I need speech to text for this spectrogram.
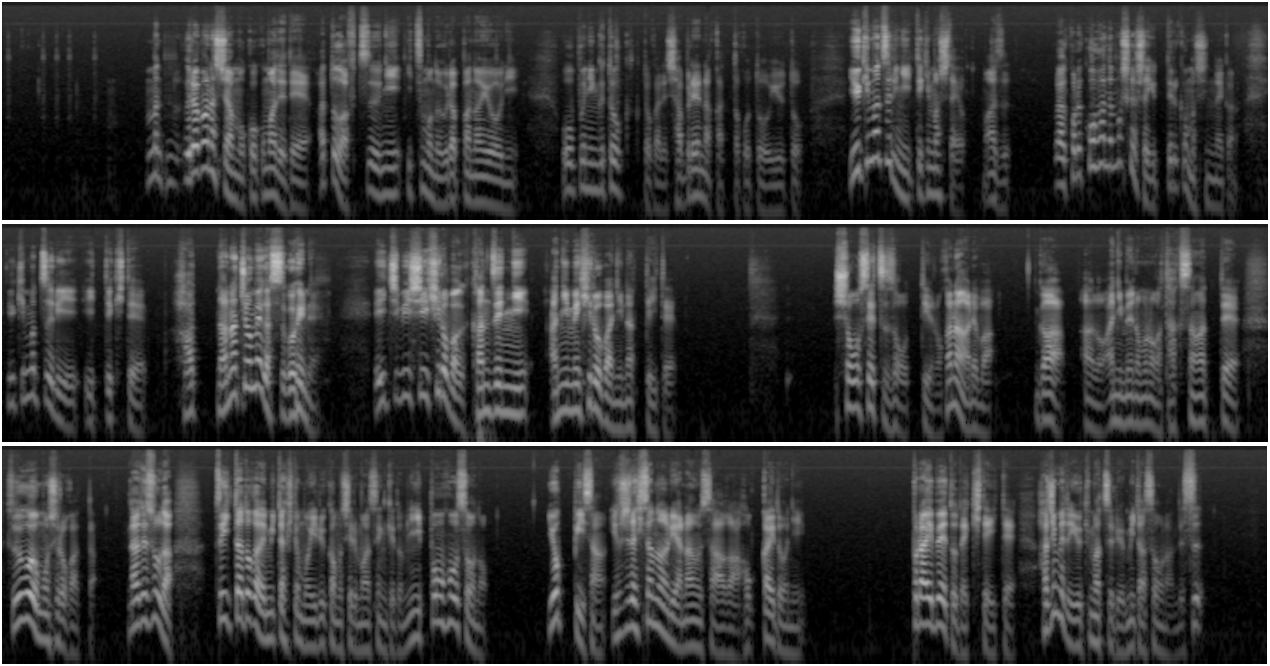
まあ、裏話はもうここまでであとは普通にいつもの裏パのようにオープニングトークとかで喋れなかったことを言うと雪まつりに行ってきましたよまず。これ後半でもしかしたら言ってるかもしれないから雪まつり行ってきて7丁目がすごいね。HBC 広場が完全にアニメ広場になっていて小説像っていうのかなあれは。があのアニメのものがたくさんあってすごい面白かった。なでそうだ？ツイッターとかで見た人もいるかもしれませんけど日本放送のヨッピーさん吉田久典アナウンサーが北海道にプライベートで来ていて初めて雪まつりを見たそうなんです。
